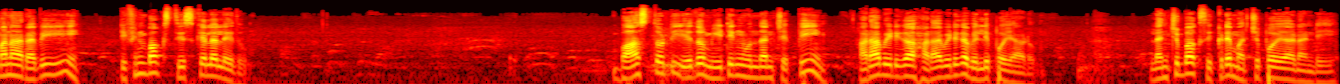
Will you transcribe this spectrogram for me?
మన రవి టిఫిన్ బాక్స్ తీసుకెళ్ళలేదు బాస్ తోటి ఏదో మీటింగ్ ఉందని చెప్పి హడావిడిగా హడావిడిగా వెళ్ళిపోయాడు. లంచ్ బాక్స్ ఇక్కడే మర్చిపోయాడండి.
